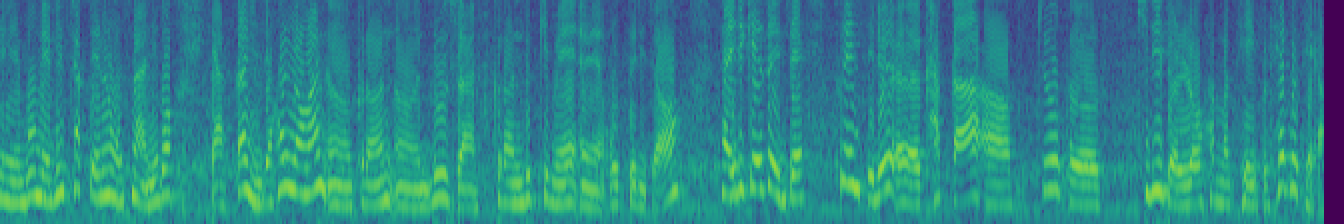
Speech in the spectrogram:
예, 몸에 밀착되는 옷은 아니고 약간 이제 헐렁한 어, 그런 어, 루즈한 그런 느낌의 예, 옷들이죠. 자 이렇게 해서 이제 프렌치를 어, 각각 어, 쭉 어, 길이별로 한번 대입을 해보세요.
